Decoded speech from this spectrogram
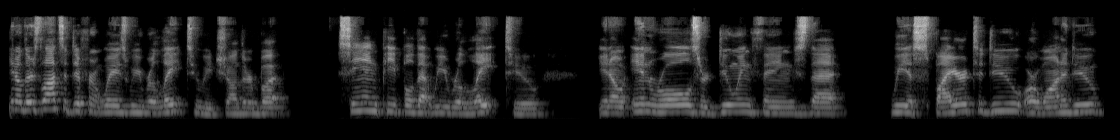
you know, there's lots of different ways we relate to each other, but seeing people that we relate to, you know, in roles or doing things that we aspire to do or want to do,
